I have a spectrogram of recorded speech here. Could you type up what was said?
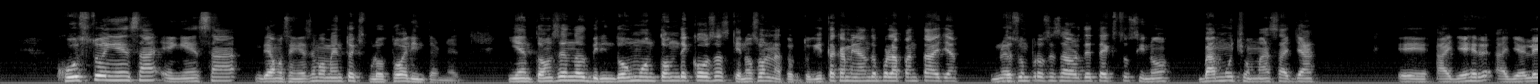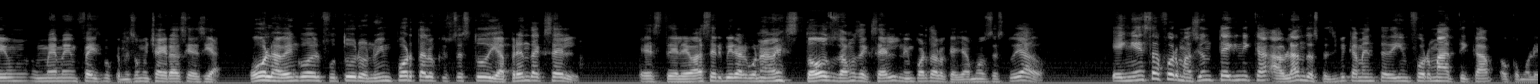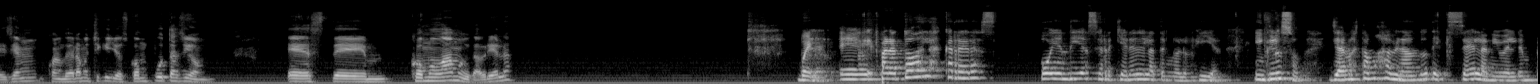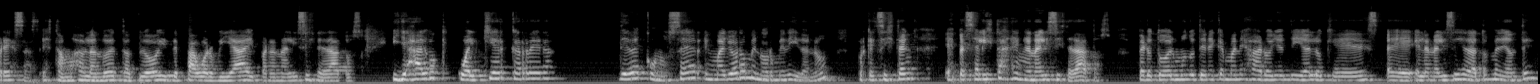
justo en esa, en esa, digamos, en ese momento explotó el internet. Y entonces nos brindó un montón de cosas que no son la tortuguita caminando por la pantalla, no es un procesador de texto, sino va mucho más allá. Eh, ayer, ayer leí un, un, meme en Facebook que me hizo mucha gracia, decía, hola, vengo del futuro, no importa lo que usted estudie, aprenda Excel, este, le va a servir alguna vez. Todos usamos Excel, no importa lo que hayamos estudiado. En esa formación técnica, hablando específicamente de informática, o como le decían cuando éramos chiquillos, computación, este, ¿cómo vamos, Gabriela? Bueno, eh, para todas las carreras hoy en día se requiere de la tecnología. Incluso ya no estamos hablando de Excel a nivel de empresas, estamos hablando de Tableau y de Power BI para análisis de datos. Y ya es algo que cualquier carrera debe conocer en mayor o menor medida, ¿no? Porque existen especialistas en análisis de datos, pero todo el mundo tiene que manejar hoy en día lo que es eh, el análisis de datos mediante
